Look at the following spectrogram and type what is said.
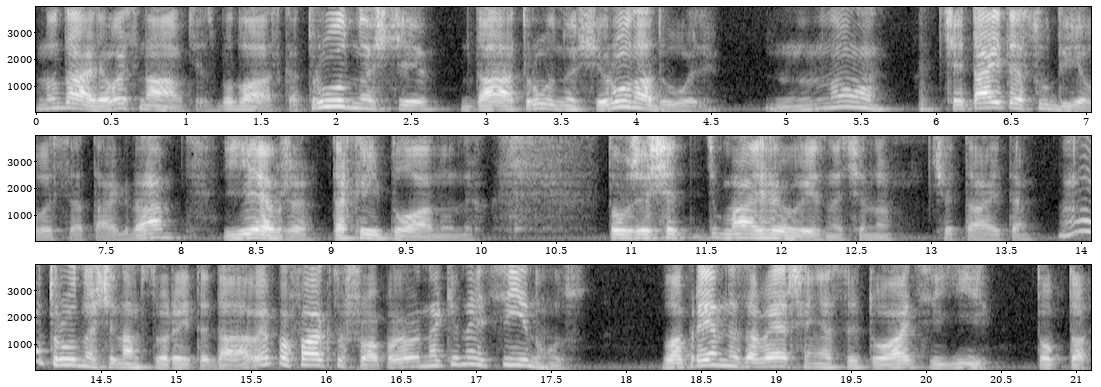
Ну, далі, ось Наутіс, будь ласка. Труднощі, да, труднощі, руна долі. Ну, читайте, судилося так, да? Є вже такий план у них. То вже ще майже визначено читайте. Ну, труднощі нам створити, да. Але по факту що? На кінець інгус. Благоприємне завершення ситуації. Тобто,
